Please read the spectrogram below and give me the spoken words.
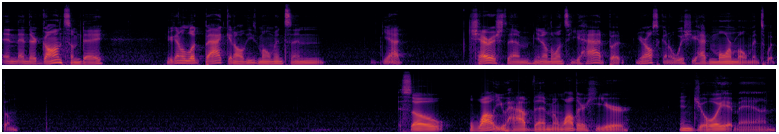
and and they're gone someday, you're going to look back at all these moments and yeah, cherish them, you know, the ones that you had, but you're also going to wish you had more moments with them. So, while you have them and while they're here, enjoy it, man.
